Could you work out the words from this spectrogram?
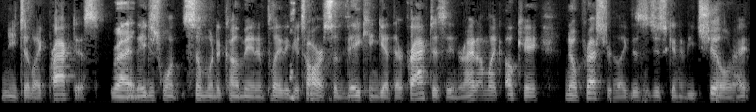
need to like practice. Right. And they just want someone to come in and play the guitar so they can get their practice in right? I'm like okay no pressure. Like this is just going to be chill right?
